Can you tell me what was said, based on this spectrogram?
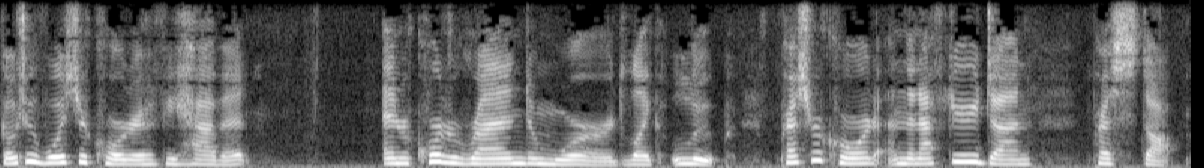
go to voice recorder if you have it, and record a random word like loop. Press record and then after you're done, press stop.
